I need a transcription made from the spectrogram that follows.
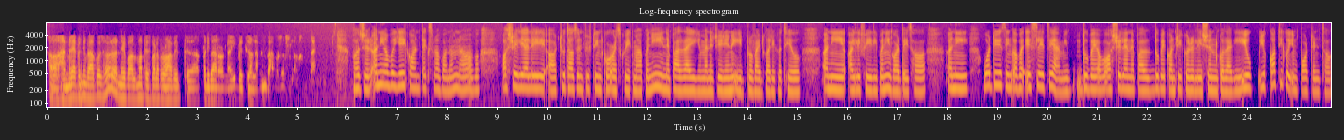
हामीलाई पनि भएको छ र नेपालमा त्यसबाट प्रभावित परिवारहरूलाई व्यक्तिहरूलाई पनि भएको छ जस्तो लाग्छ। हजुर अनि अब यही कन्टेक्समा भनौँ न अब अस्ट्रेलियाले टु थाउजन्ड फिफ्टिनको अर्थक्वेकमा पनि नेपाललाई ह्युमेनिटेरियन एड प्रोभाइड गरेको थियो अनि अहिले फेरि पनि गर्दैछ। अनि वाट डु यु थिङ्क अब यसले चाहिँ हामी दुबई अब अस्ट्रेलिया नेपाल दुबई कन्ट्रीको रिलेसनको लागि यो यो कतिको इम्पोर्टेन्ट छ?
